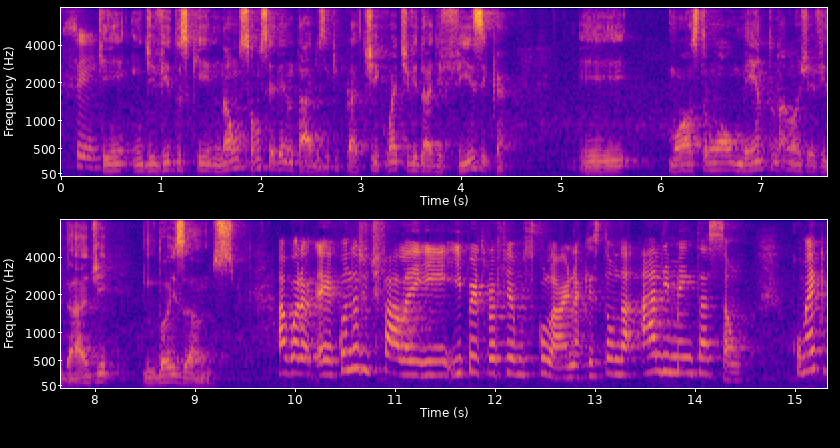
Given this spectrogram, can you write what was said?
Sim. que indivíduos que não são sedentários e que praticam atividade física e mostram um aumento na longevidade em dois anos. Agora, é, quando a gente fala em hipertrofia muscular, na questão da alimentação, como é que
